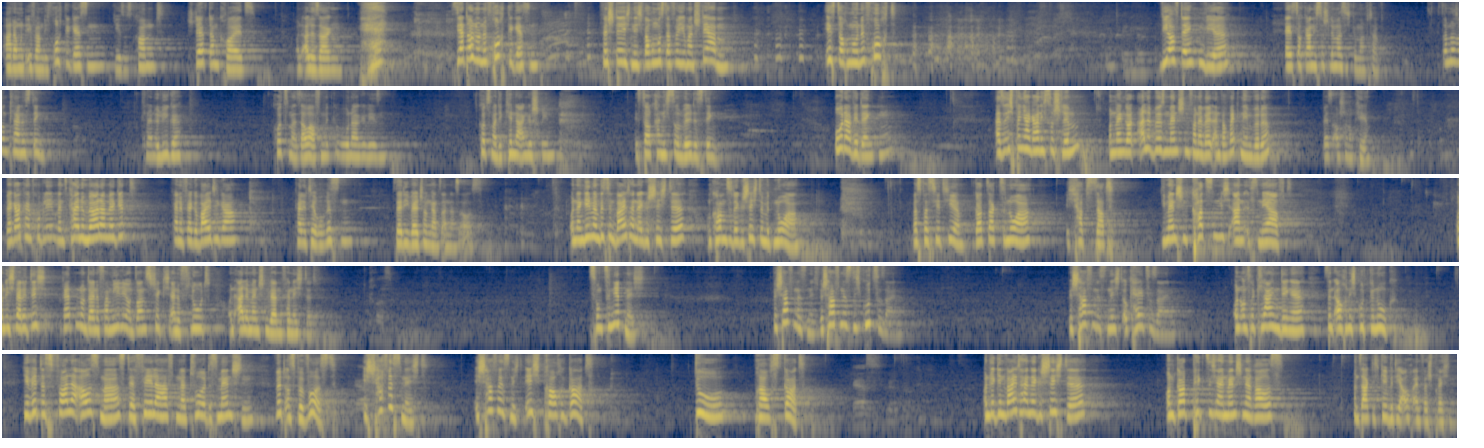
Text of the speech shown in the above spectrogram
Adam und Eva haben die Frucht gegessen, Jesus kommt, stirbt am Kreuz und alle sagen, hä? Sie hat doch nur eine Frucht gegessen. Verstehe ich nicht, warum muss dafür jemand sterben? Ist doch nur eine Frucht. Wie oft denken wir, er ist doch gar nicht so schlimm, was ich gemacht habe. Ist doch nur so ein kleines Ding. Kleine Lüge. kurz mal sauer auf den Mitbewohner gewesen, kurz mal die Kinder angeschrien. Ist doch nicht so ein wildes Ding. Oder wir denken, also ich bin ja gar nicht so schlimm und wenn Gott alle bösen Menschen von der Welt einfach wegnehmen würde, wäre es auch schon okay. Wäre gar kein Problem, wenn es keine Mörder mehr gibt, keine Vergewaltiger, keine Terroristen, sähe die Welt schon ganz anders aus. Und dann gehen wir ein bisschen weiter in der Geschichte und kommen zu der Geschichte mit Noah. Was passiert hier? Gott sagt zu Noah, ich hab's satt. Die Menschen kotzen mich an, es nervt. Und ich werde dich retten und deine Familie und sonst schicke ich eine Flut und alle Menschen werden vernichtet. Es funktioniert nicht. Wir schaffen es nicht. Wir schaffen es nicht gut zu sein. Wir schaffen es nicht, okay zu sein. Und unsere kleinen Dinge sind auch nicht gut genug. Hier wird das volle Ausmaß der fehlerhaften Natur des Menschen, wird uns bewusst. Ich schaffe es nicht. Ich schaffe es nicht. Ich brauche Gott. Du brauchst Gott. Und wir gehen weiter in der Geschichte und Gott pickt sich einen Menschen heraus und sagt, ich gebe dir auch ein Versprechen.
